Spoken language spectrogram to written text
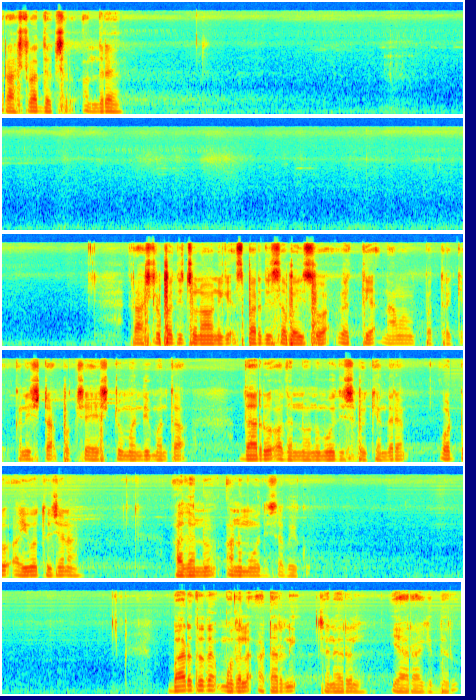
ರಾಷ್ಟ್ರಾಧ್ಯಕ್ಷರು ಅಂದರೆ ರಾಷ್ಟ್ರಪತಿ ಚುನಾವಣೆಗೆ ಸ್ಪರ್ಧಿಸ ಬಯಸುವ ವ್ಯಕ್ತಿಯ ನಾಮಪತ್ರಕ್ಕೆ ಕನಿಷ್ಠ ಪಕ್ಷ ಎಷ್ಟು ಮಂದಿ ಮತದಾರರು ಅದನ್ನು ಅನುಮೋದಿಸಬೇಕೆಂದರೆ ಒಟ್ಟು ಐವತ್ತು ಜನ ಅದನ್ನು ಅನುಮೋದಿಸಬೇಕು. ಭಾರತದ ಮೊದಲ ಅಟಾರ್ನಿ ಜನರಲ್ ಯಾರಾಗಿದ್ದರು?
